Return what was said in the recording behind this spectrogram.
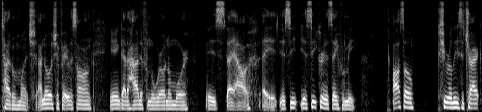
titled Munch. I know it's your favorite song. You ain't got to hide it from the world no more. It's like, out. Hey, your, your secret is safe for me. Also, she released a track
